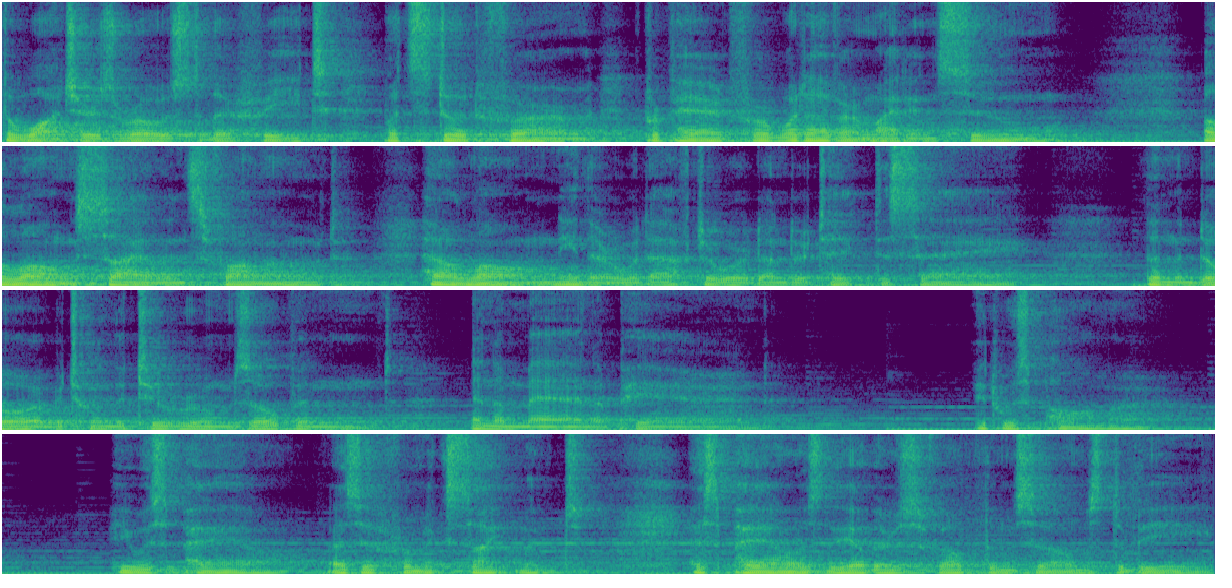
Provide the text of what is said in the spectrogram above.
The watchers rose to their feet, but stood firm, prepared for whatever might ensue. A long silence followed. how long neither would afterward undertake to say. Then the door between the two rooms opened, and a man appeared. It was Palmer. He was pale, as if from excitement, as pale as the others felt themselves to be.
